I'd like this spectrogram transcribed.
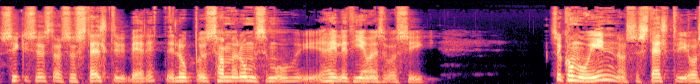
sykesøster, og så stelte vi Berit. Jeg lå på samme rom som hun hele tida mens hun var syk. Så kom hun inn, og så stelte vi. Og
